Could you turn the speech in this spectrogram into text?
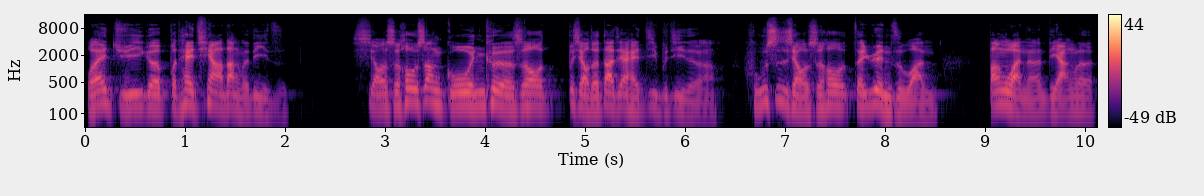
我来举一个不太恰当的例子：小时候上国文课的时候，不晓得大家还记不记得啊？胡适小时候在院子玩，傍晚呢凉了，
